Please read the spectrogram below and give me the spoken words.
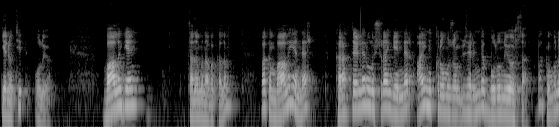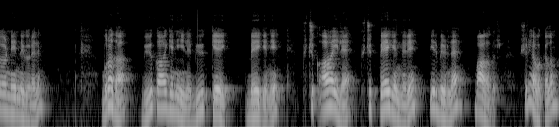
genotip oluyor. Bağlı gen tanımına bakalım. Bakın bağlı genler Karakterler oluşturan genler aynı kromozom üzerinde bulunuyorsa, bakın bunu örneğinde görelim. Burada büyük A geni ile büyük G, B geni, küçük A ile küçük B genleri birbirine bağlıdır. Şuraya bakalım.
